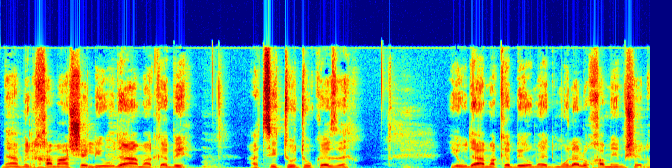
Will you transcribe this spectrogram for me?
מהמלחמה של יהודה המכבי. הציטוט הוא כזה, יהודה המכבי עומד מול הלוחמים שלו,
